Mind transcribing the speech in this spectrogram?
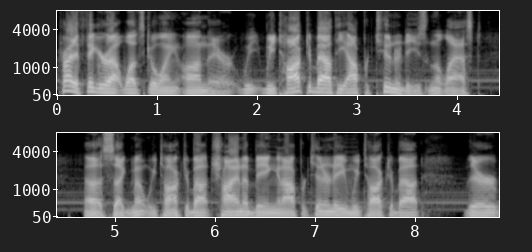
try to figure out what's going on there. We we talked about the opportunities in the last uh, segment. We talked about China being an opportunity, and we talked about there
